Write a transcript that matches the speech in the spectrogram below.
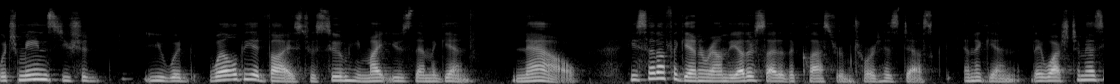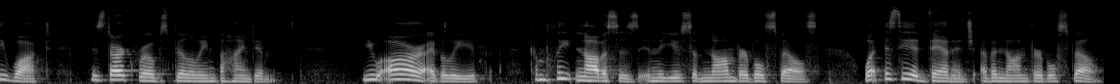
which means you should you would well be advised to assume he might use them again. Now, he set off again around the other side of the classroom toward his desk, and again they watched him as he walked, his dark robes billowing behind him. You are, I believe, complete novices in the use of nonverbal spells. What is the advantage of a nonverbal spell?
